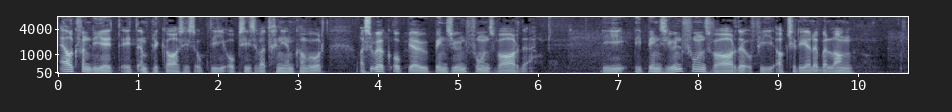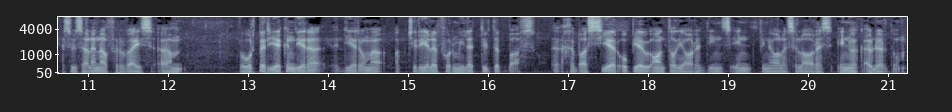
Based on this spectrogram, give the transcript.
Elk van die het het implikasies op die opsies wat geneem kan word, asook op jou pensioenfondswaarde. Die die pensioenfondswaarde of die aktuariële belang soos hulle na verwys, ehm um, word bereken deur deur om 'n aktuariële formule toe te pas eh, gebaseer op jou aantal jare diens en finale salaris en ook ouderdom.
